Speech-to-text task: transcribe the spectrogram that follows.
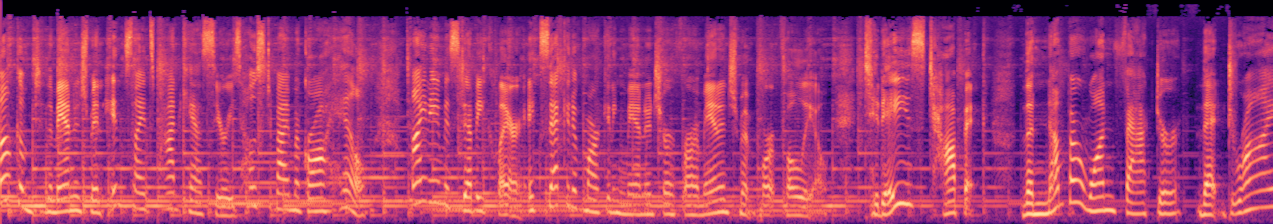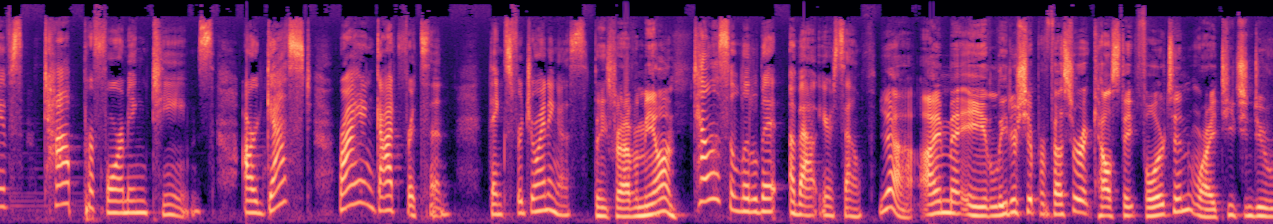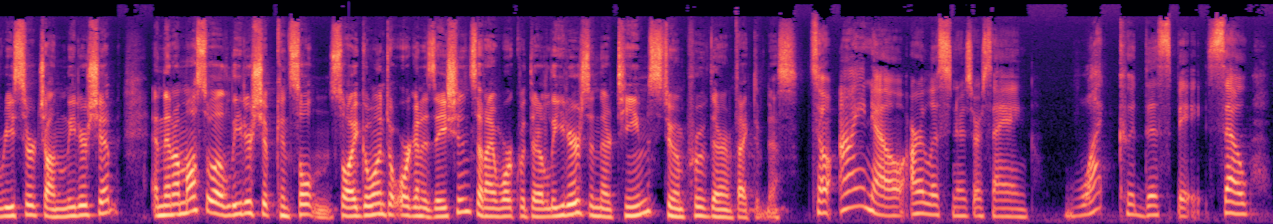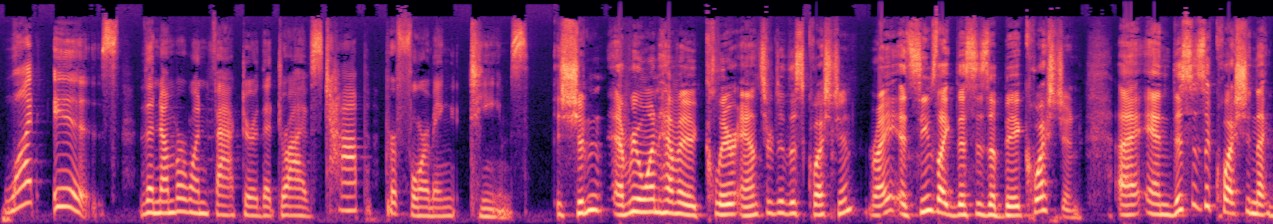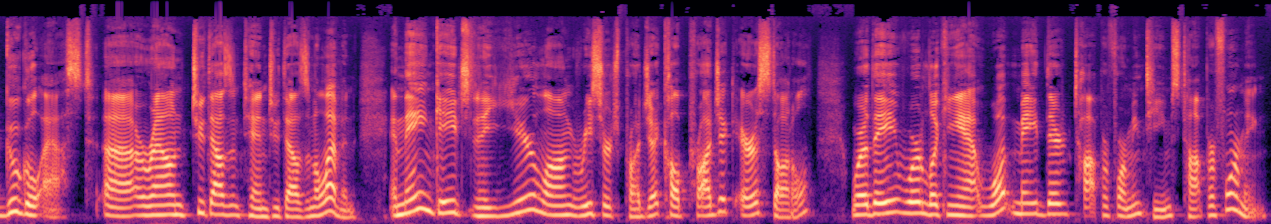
Welcome to the Management Insights podcast series hosted by McGraw Hill. My name is Debbie Clare, Executive Marketing Manager for our management portfolio. Today's topic the number one factor that drives top performing teams. Our guest, Ryan Gottfredson. Thanks for joining us. Thanks for having me on. Tell us a little bit about yourself. Yeah, I'm a leadership professor at Cal State Fullerton where I teach and do research on leadership. And then I'm also a leadership consultant. So I go into organizations and I work with their leaders and their teams to improve their effectiveness. So I know our listeners are saying, what could this be? So, what is the number one factor that drives top performing teams? Shouldn't everyone have a clear answer to this question, right? It seems like this is a big question. Uh, and this is a question that Google asked uh, around 2010, 2011. And they engaged in a year long research project called Project Aristotle, where they were looking at what made their top performing teams top performing.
